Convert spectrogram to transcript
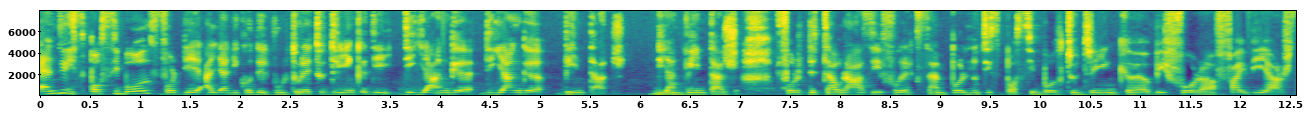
and it's possible for the Aglianico del Vulture to drink the, the young the young vintage the young vintage. For the Taurasi for example not is possible to drink uh, before uh, five years.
